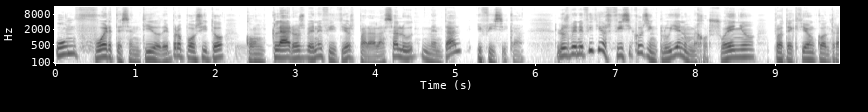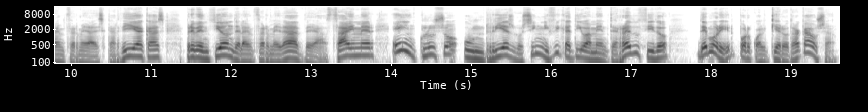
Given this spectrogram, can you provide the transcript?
un fuerte sentido de propósito con claros beneficios para la salud mental y física. Los beneficios físicos incluyen un mejor sueño, protección contra enfermedades cardíacas, prevención de la enfermedad de Alzheimer e incluso un riesgo significativamente reducido de morir por cualquier otra causa.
